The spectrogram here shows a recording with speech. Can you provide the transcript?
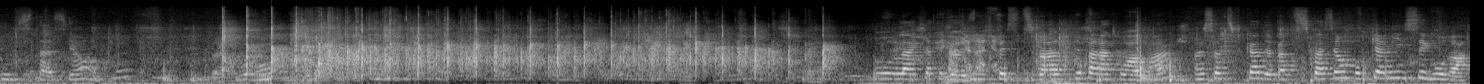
Félicitations. Bravo. La catégorie Festival préparatoire 1, un certificat de participation pour Camille Ségoura.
